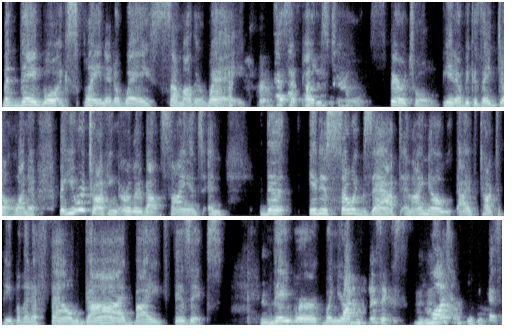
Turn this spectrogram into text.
but they will explain it away some other way as opposed to spiritual, you know, because they don't want to. But you were talking earlier about science and the it is so exact. And I know I've talked to people that have found God by physics. Mhm. They were when you're quantum physics. Mhm. Quantum physics.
